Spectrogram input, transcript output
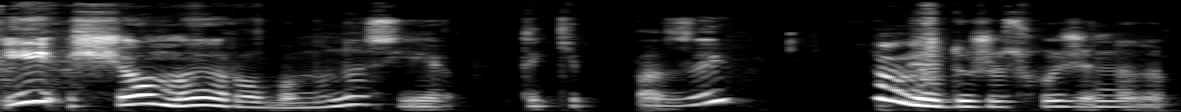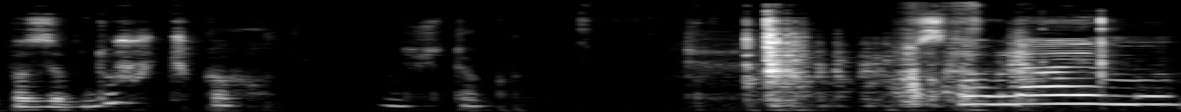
І що ми робимо? У нас є такі пази, ну, вони дуже схожі на пази в душечках. Ось так. Вставляємо.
